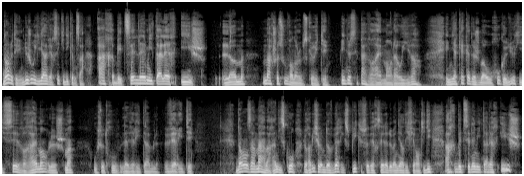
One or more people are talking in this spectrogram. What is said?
Dans le Télim du jour, il y a un verset qui dit comme ça italer ish. L'homme marche souvent dans l'obscurité. Il ne sait pas vraiment là où il va. Il n'y a qu'Akadosh Baruch que Dieu qui sait vraiment le chemin où se trouve la véritable vérité. Dans un Mahamar, un discours, le rabbi Shalom Dovber explique ce verset-là de manière différente. Il dit Arbet Tselem italer ish,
